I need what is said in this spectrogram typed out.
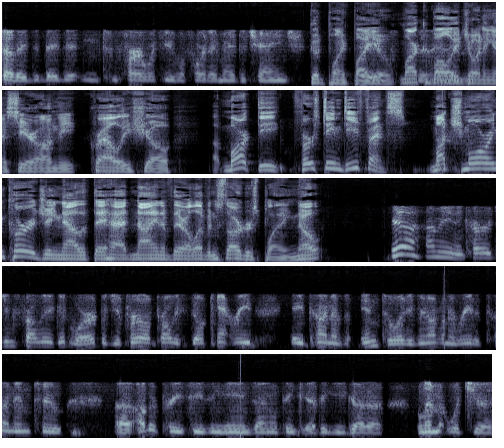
So they they didn't confer with you before they made the change. Good point by you. Mark Kaboly joining us here on the Crowley Show. Uh, Mark, the first team defense, much more encouraging now that they had nine of their 11 starters playing. No? Yeah, I mean, encouraging is probably a good word, but you probably still can't read a ton of into it. If you're not going to read a ton into uh, other preseason games, I don't think I think you got to limit what you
